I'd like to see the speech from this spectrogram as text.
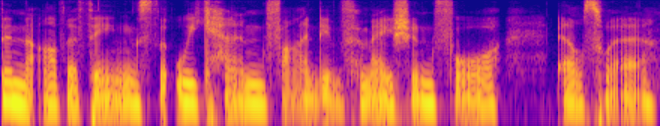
than the other things that we can find information for elsewhere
